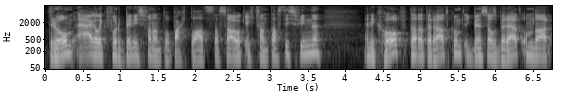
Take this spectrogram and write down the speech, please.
droom eigenlijk voor Bennis van een top 8 plaats. Dat zou ik echt fantastisch vinden. En ik hoop dat het eruit komt. Ik ben zelfs bereid om daar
